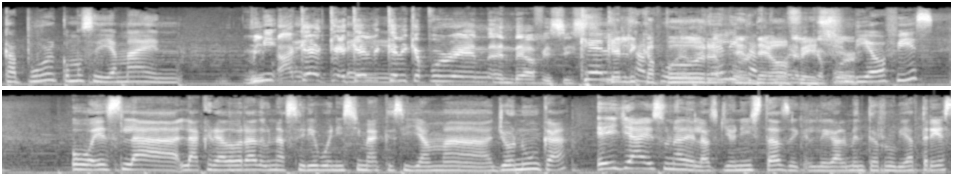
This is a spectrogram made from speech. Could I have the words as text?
Kapoor, ¿cómo se llama en Mi- Mi- ah, eh, Kelly, Kelly Kapoor en, en The Office, sí. sí. Kelly Kapoor Kelly en The Office. En The Office. O es la, la creadora de una serie buenísima que se llama Yo Nunca. Ella es una de las guionistas de Legalmente Rubia 3.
